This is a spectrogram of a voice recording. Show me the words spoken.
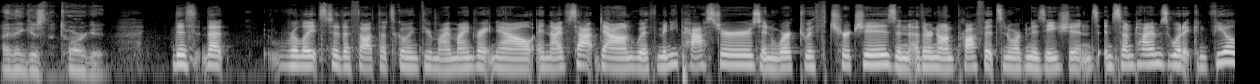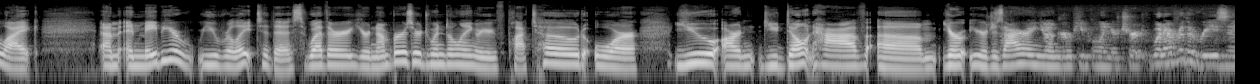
I think is the target. this that relates to the thought that's going through my mind right now. And i've sat down with many pastors and worked with churches and other nonprofits and organizations. And sometimes what it can feel like um, and maybe you relate to this whether your numbers are dwindling or you've plateaued or you are you don't have um, you're you're desiring younger people in your church whatever the reason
